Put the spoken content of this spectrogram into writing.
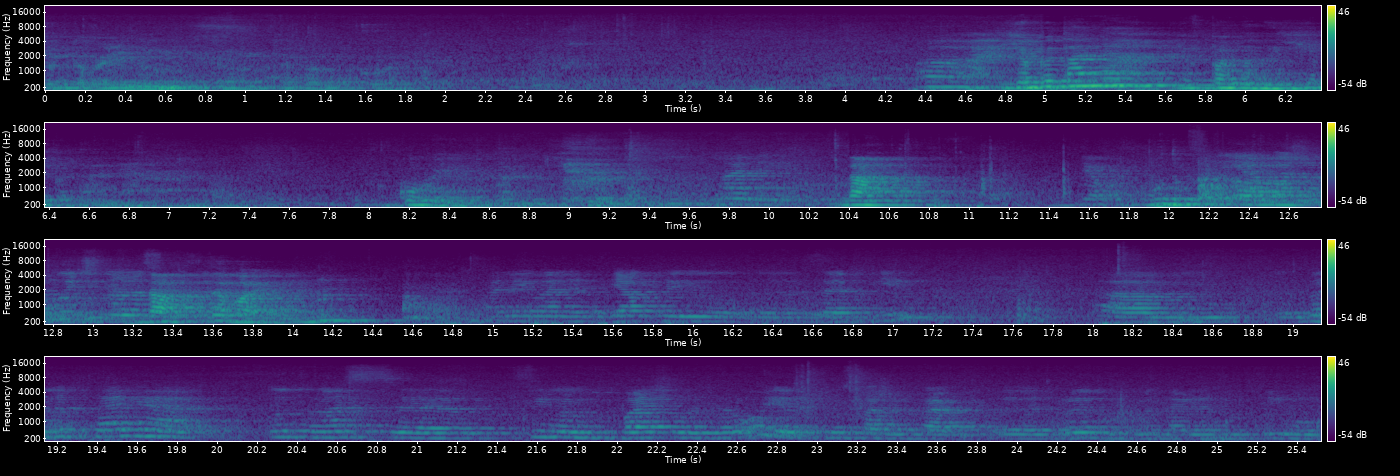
фронтова лінія, і там треба евакувати. А, Є питання? Я впевнена, є питання. У кого є питання? Мене. Да. Я буду. Я можу гучно Да, розказати. давай. Пані Іване, дякую е, за фільм. Ем, У мене питання. Тут у нас е, фільмом бачили героїв, ну скажімо так, е, героїв документального фільму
